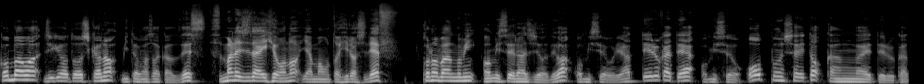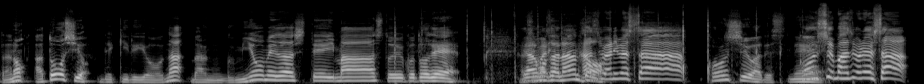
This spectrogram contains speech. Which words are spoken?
こんばんは事業投資家の三戸正和です。スマレジ代表の山本博です。この番組お店ラジオではお店をやっている方やお店をオープンしたいと考えている方の後押しをできるような番組を目指しています。ということで山本さんなんと。始まりました。今週はですね今週も始まりました。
